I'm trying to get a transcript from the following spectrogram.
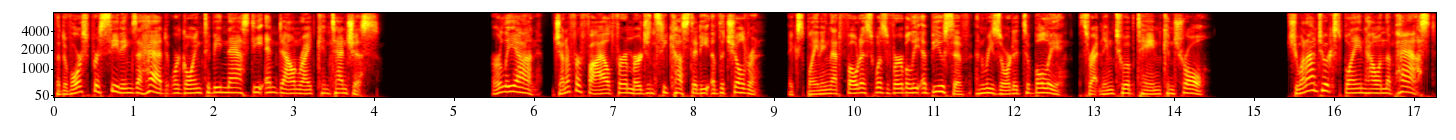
the divorce proceedings ahead were going to be nasty and downright contentious. Early on, Jennifer filed for emergency custody of the children, explaining that Fotis was verbally abusive and resorted to bullying, threatening to obtain control. She went on to explain how in the past,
